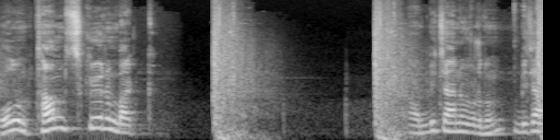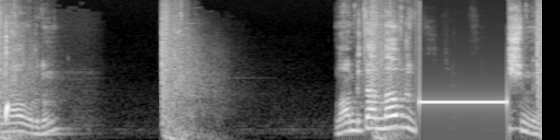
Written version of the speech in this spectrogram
Oğlum tam sıkıyorum bak. Tamam, bir tane vurdum. Bir tane daha vurdum. Lan bir tane daha vurdum. Şimdi.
